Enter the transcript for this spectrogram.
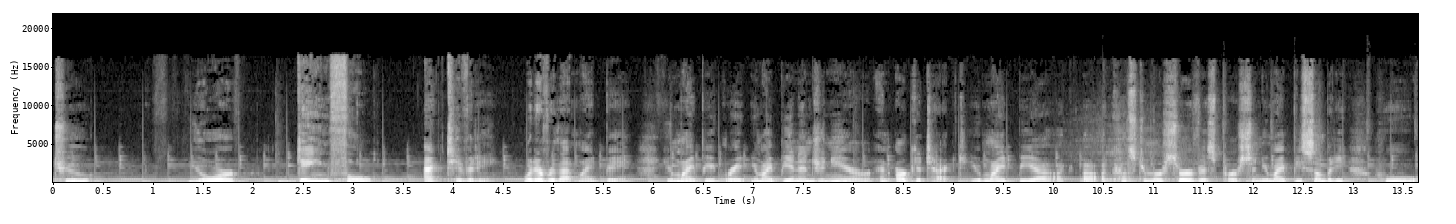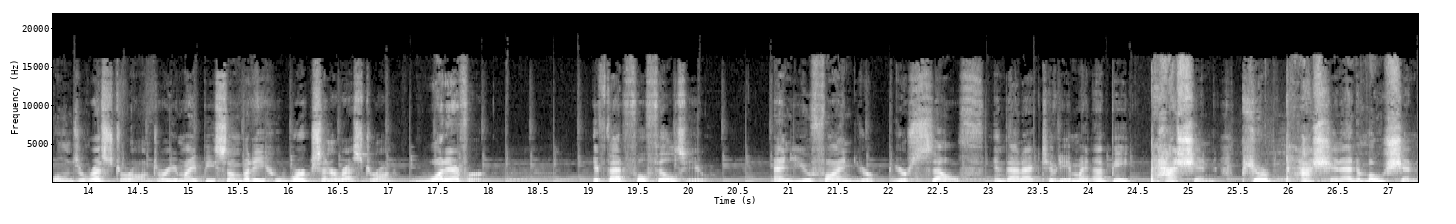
to your gainful activity whatever that might be. You might be a great, you might be an engineer, an architect, you might be a, a, a, customer service person, you might be somebody who owns a restaurant, or you might be somebody who works in a restaurant, whatever. If that fulfills you and you find your yourself in that activity, it might not be passion, pure passion and emotion,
